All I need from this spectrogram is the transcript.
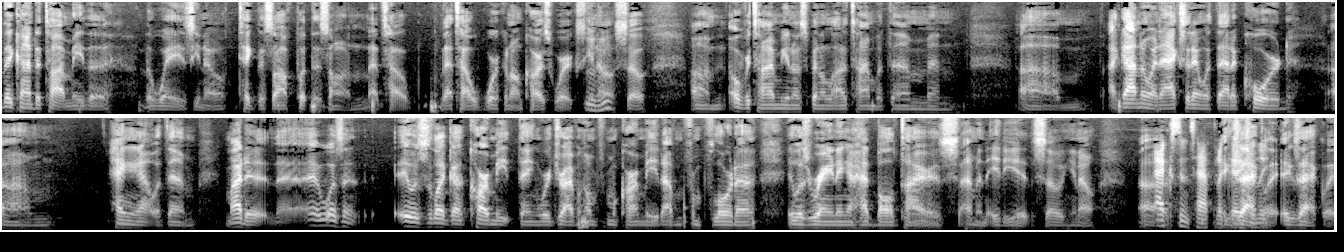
they kind of taught me the the ways you know take this off, put this on. That's how that's how working on cars works. You know, so um, over time, you know, spent a lot of time with them, and um, I got into an accident with that Accord. Um, hanging out with them might have it wasn't it was like a car meet thing. We're driving home from a car meet. I'm from Florida. It was raining. I had bald tires. I'm an idiot, so you know. Uh, Accidents happen occasionally. exactly, exactly.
